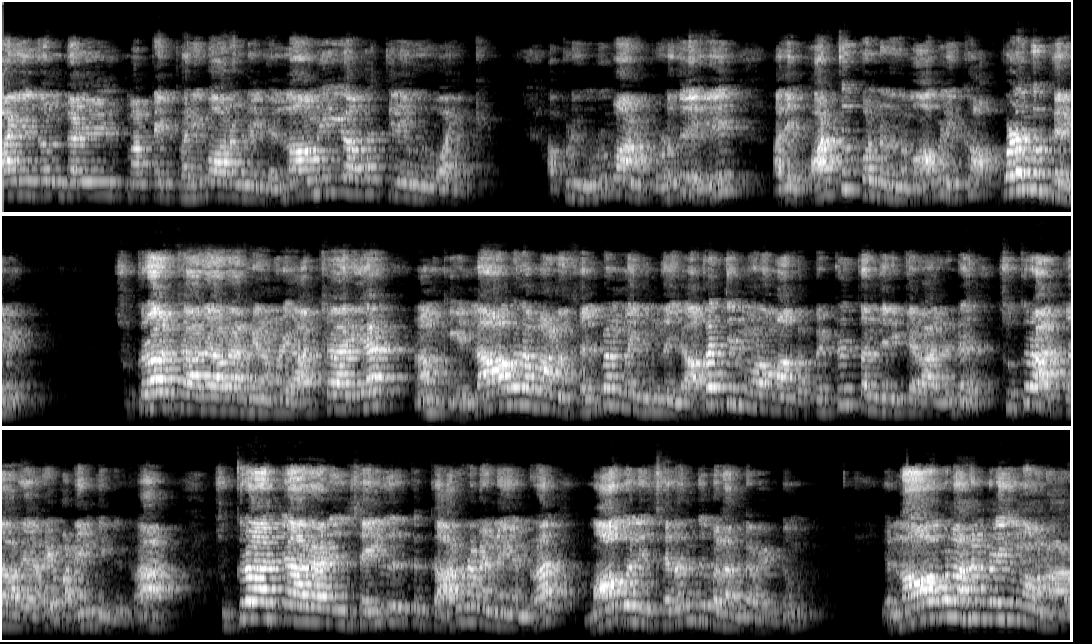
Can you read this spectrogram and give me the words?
ஆயுதங்கள் மற்ற பரிவாரங்கள் எல்லாமே யாகத்திலே உருவாயிற்று. அப்படி உருவான பொழுது அதை பார்த்து கொண்டிருந்த மாபலிக்கு அவ்வளவு பெருமை. சுக்கராச்சாரியாராகிய நம்முடைய ஆச்சாரியார் நமக்கு எல்லா விதமான செல்வங்களையும் இந்த யாகத்தின் மூலமாக பெற்று தந்திருக்கிறார் என்று சுக்கராச்சாரியாரை வணங்குகின்றார். சுக்கராச்சாரியாரின் செய்ததற்கு காரணம் என்ன என்றால் மாபலி சிறந்து விளங்க வேண்டும். எல்லா உலகங்களையும் அவன் ஆள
